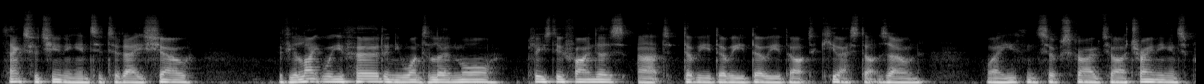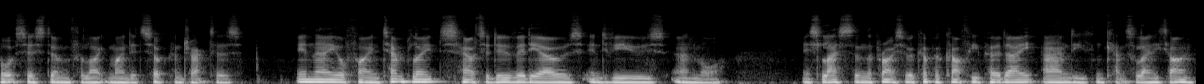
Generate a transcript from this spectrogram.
Thanks for tuning into today's show. If you like what you've heard and you want to learn more, please do find us at www.qs.zone, where you can subscribe to our training and support system for like minded subcontractors. In there, you'll find templates, how to do videos, interviews, and more. It's less than the price of a cup of coffee per day, and you can cancel anytime.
